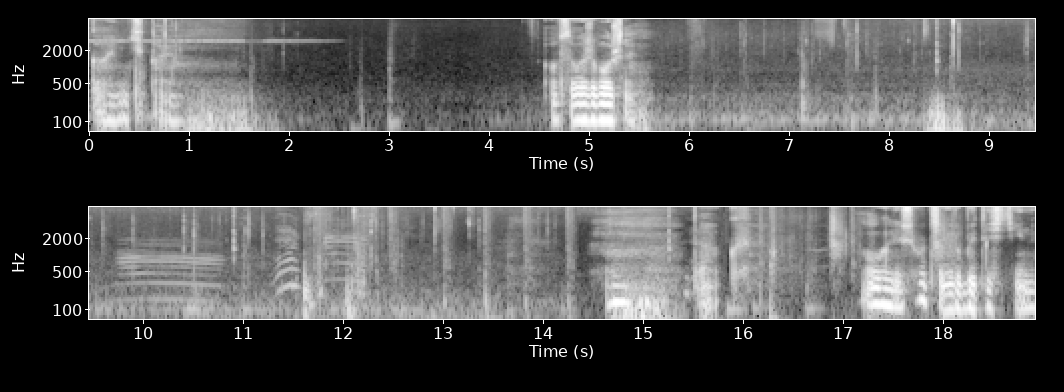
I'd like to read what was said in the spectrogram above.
Чекаємо, чекаємо. О, все вже можна. Так. Ну, вирішив це робити стіни.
